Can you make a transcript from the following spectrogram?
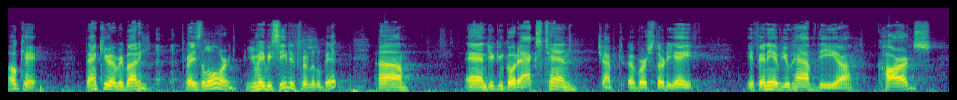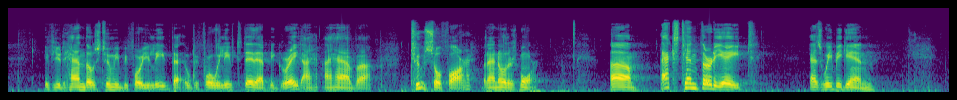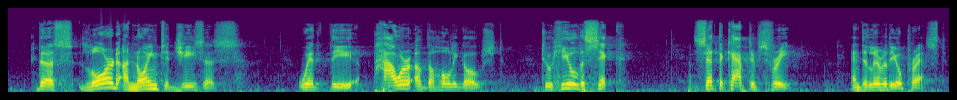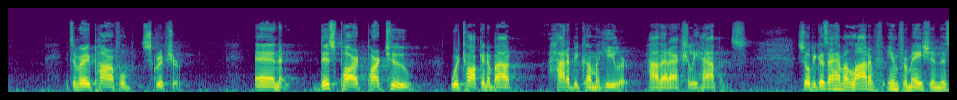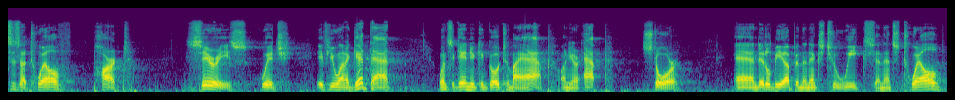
Okay. Thank you, everybody. Praise the Lord. You may be seated for a little bit. Um, and you can go to Acts 10, chapter, uh, verse 38. If any of you have the uh, cards, if you'd hand those to me before you leave, that, before we leave today, that'd be great. I, I have uh, two so far, but I know there's more. Um, Acts 10:38, as we begin, the Lord anointed Jesus with the power of the Holy Ghost to heal the sick, set the captives free, and deliver the oppressed. It's a very powerful scripture. And this part, part two, we're talking about how to become a healer, how that actually happens. So, because I have a lot of information, this is a 12 part series, which, if you want to get that, once again, you can go to my app on your app store, and it'll be up in the next two weeks. And that's 12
